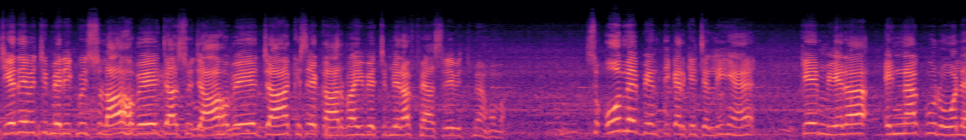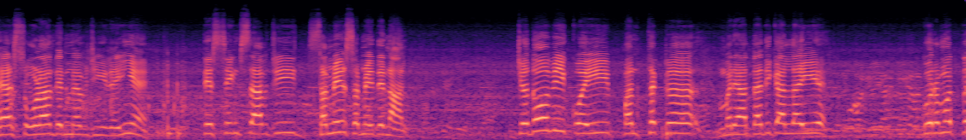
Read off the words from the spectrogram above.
ਜਿਹਦੇ ਵਿੱਚ ਮੇਰੀ ਕੋਈ ਸਲਾਹ ਹੋਵੇ ਜਾਂ ਸੁਝਾਅ ਹੋਵੇ ਜਾਂ ਕਿਸੇ ਕਾਰਵਾਈ ਵਿੱਚ ਮੇਰਾ ਫੈਸਲੇ ਵਿੱਚ ਮੈਂ ਹੋਵਾਂ। ਸੋ ਉਹ ਮੈਂ ਬੇਨਤੀ ਕਰਕੇ ਚੱਲੀ ਹਾਂ ਕਿ ਮੇਰਾ ਇੰਨਾ ਕੁ ਰੋਲ ਹੈ 16 ਦਿਨ ਮੈਂ ਵਜ਼ੀਰ ਰਹੀ ਹਾਂ ਤੇ ਸਿੰਘ ਸਾਹਿਬ ਜੀ ਸਮੇਂ-ਸਮੇਂ ਦੇ ਨਾਲ। ਜਦੋਂ ਵੀ ਕੋਈ ਪੰਥਕ ਮਰਿਆਦਾ ਦੀ ਗੱਲ ਆਈ ਹੈ, ਗੁਰਮਤ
